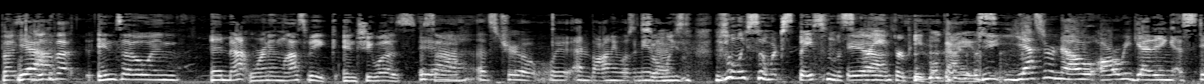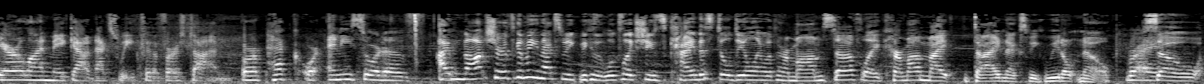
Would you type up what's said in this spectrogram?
But Yeah. look at that. Enzo and, and Matt weren't in last week, and she was. Yeah, So. that's true. We, and Bonnie wasn't There's either. only, there's only so much space on the screen Yeah. for people, guys. yes or no, are we getting a Steroline makeout next week for the first time? Or a peck or any sort of. I'm not sure it's gonna be next week because it looks like she's kind of still dealing with her mom stuff. Like her mom might die next week. We don't know. Right. So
